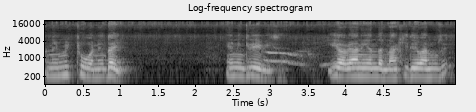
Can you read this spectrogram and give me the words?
અને મીઠું અને દહીં. એની ગ્રેવી છે. એ હવે આની અંદર નાખી દેવાનું છે.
